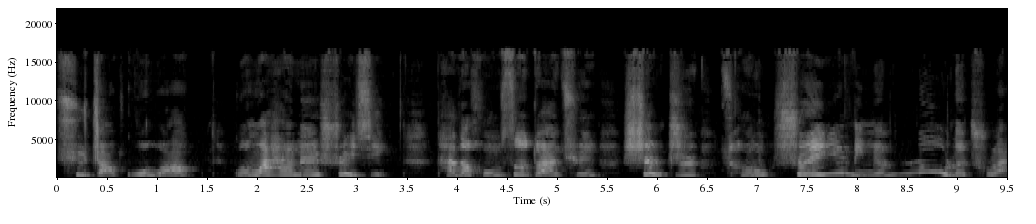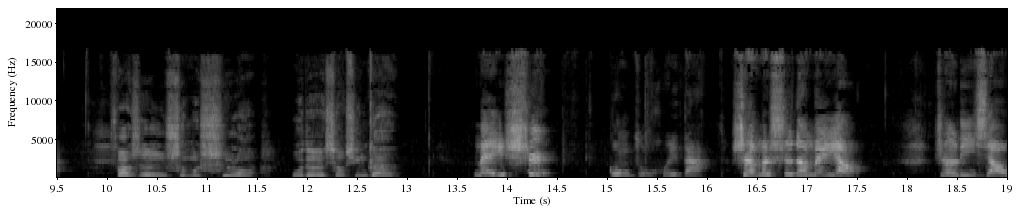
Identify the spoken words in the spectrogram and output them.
去找国王。国王还没睡醒，他的红色短裙甚至从睡衣里面露了出来。发生什么事了，我的小心肝？没事，公主回答。什么事都没有。这粒小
